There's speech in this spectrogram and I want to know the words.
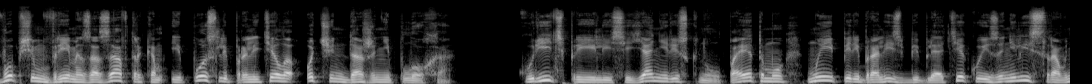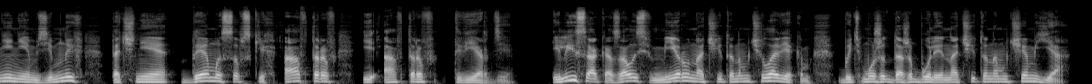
В общем, время за завтраком и после пролетело очень даже неплохо. Курить при Элисе я не рискнул, поэтому мы перебрались в библиотеку и занялись сравнением земных, точнее, демосовских авторов и авторов Тверди. Элиса оказалась в меру начитанным человеком, быть может, даже более начитанным, чем я.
